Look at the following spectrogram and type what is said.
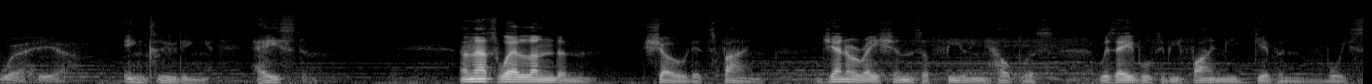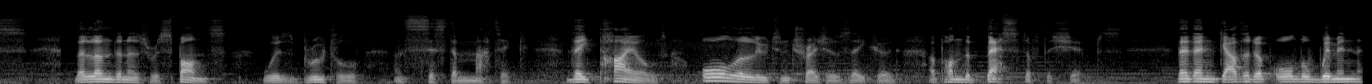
were here including Hastings. And that's where London showed its fangs. Generations of feeling helpless was able to be finally given voice. The Londoners' response was brutal and systematic. They piled all the loot and treasures they could upon the best of the ships. They then gathered up all the women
